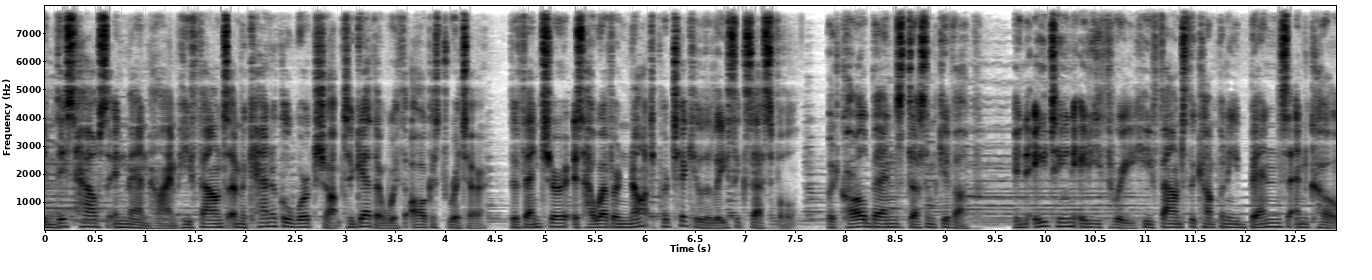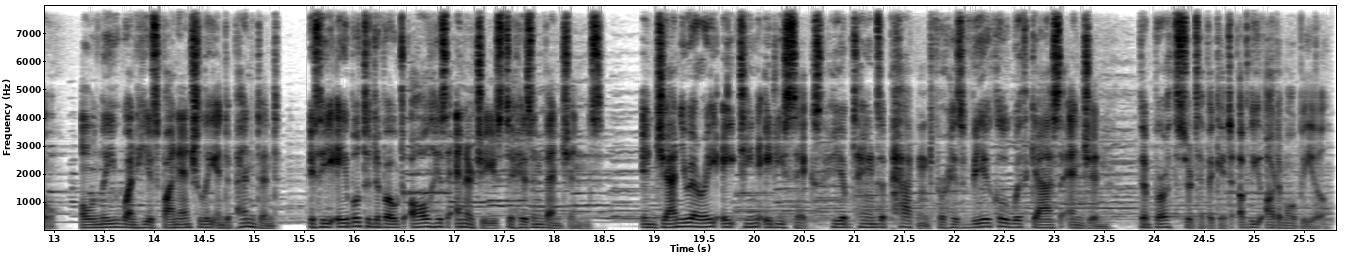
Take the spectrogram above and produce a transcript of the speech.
In this house in Mannheim, he founds a mechanical workshop together with August Ritter. The venture is, however, not particularly successful, but Carl Benz doesn't give up. In 1883, he founds the company Benz & Co. Only when he is financially independent is he able to devote all his energies to his inventions. In January 1886, he obtains a patent for his vehicle with gas engine, the birth certificate of the automobile.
